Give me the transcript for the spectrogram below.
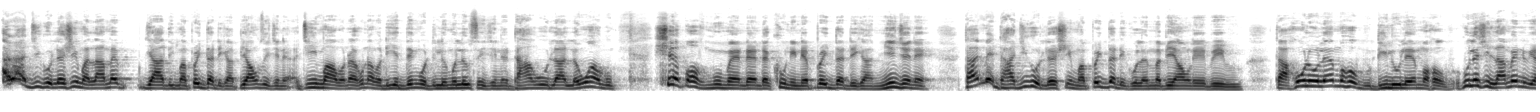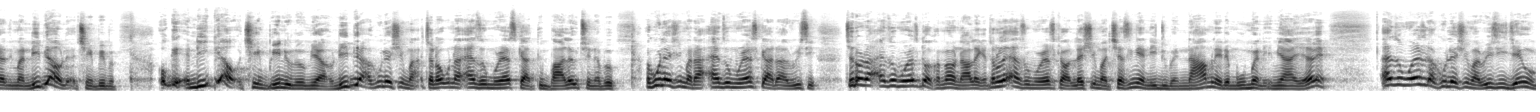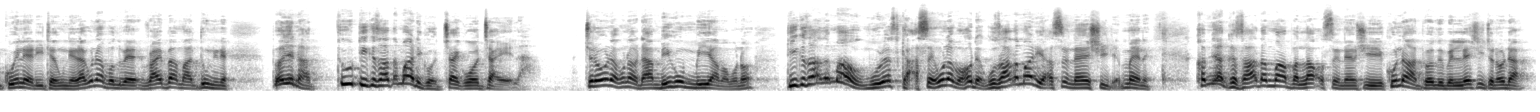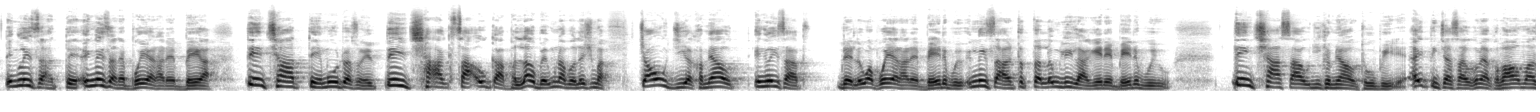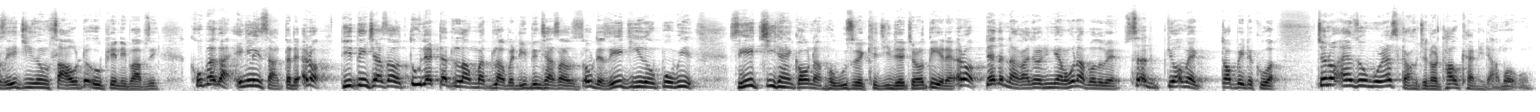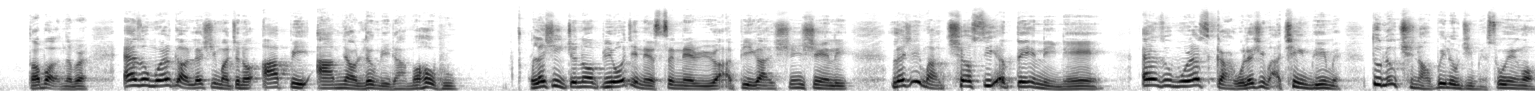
အဲ့ဒါကြီးကိုလက်ရှိမှာလာမဲ့ယာတီမှာပြိတက်တွေကပြောင်းစေခြင်းနဲ့အကြီးမားပေါ့နော်ခုနကဒီအသင်းကိုဒီလိုမလုပ်စေခြင်းနဲ့ဒါကိုလာလုံးဝကို shape of movement တစ်ခုအနေနဲ့ပြိတက်တွေကမြင်ခြင်းနဲ့ဒါပေမဲ့ဒါကြီးကိုလက်ရှိမှာပြိတက်တွေကိုလည်းမပြောင်းလဲပေးဘူးဒါဟိုလိုလည်းမဟုတ်ဘူးဒီလိုလည်းမဟုတ်ဘူးအခုလက်ရှိလာမဲ့နေရာဒီမှာနီးပြကိုလည်းအချိန်ပေးမယ်โอเคအနီးပြကိုအချိန်ပေးနေလို့မရဘူးနီးပြအခုလက်ရှိမှာကျွန်တော်က Enzo Moresca သူဘာလုပ်ချင်တယ်ဘလို့အခုလက်ရှိမှာဒါ Enzo Moresca ဒါ Risi ကျွန်တော်ဒါ Enzo Moresca ကိုခမောက်နားလိုက်ကျွန်တော်လည်း Enzo Moresca ကိုလက်ရှိမှာ Chelsea နဲ့နီးတူပဲနားမလဲတဲ့ movement တွေအများကြီးဒါပေမဲ့ Enzo Moresca ခုလက်ရှိမှာ Risi Jane ကိုကွင်းလေဒီထုံနေဒါခုနကပြောလို့ပဲ right back မှာသူ့အနေနဲ့ပြောချင်တာသူဒီကစားသမားတွေကိုကြိုက်ကောကြိုက်ရလားကျွန်တော်တို့ကခုနကဒါမေးကိုမေးရမှာပေါ့နော် ဒီကစားသမားကို Moresca ကအစင်ဟုတ်လားပေါ့ဟုတ်တယ်ကစားသမားတွေကအစင်တန်းရှိတယ်မှန်တယ်ခမရကစားသမားဘလောက်အစင်တန်းရှိခုနကပြောလို့ပဲလက်ရှိကျွန်တော်တို့အင်္ဂလိပ်စာတင်အင်္ဂလိပ်စာနဲ့ဘွဲရထားတဲ့ဘဲကတင်ချာတင်မှုအတွက်ဆိုရင်တင်ချာစာအုပ်ကဘလောက်ပဲခုနကပြောလက်ရှိမှာကျောင်းကြီးကခမရကိုအင်္ဂလိပ်စာတဲ့လုံးဝဘွဲရထားတဲ့ဘဲတပွေအင်္ဂလိပ်စာတစ်သက်လုံးလိလာခဲ့တဲ့ဘဲတပွေကို တင်ချာစာအုပ်ကြီးခမရကိုထိုးပေးတယ်အဲ့ဒီတင်ချာစာအုပ်ခမရကဘာပေါ်မှာဈေးကြီးဆုံးစာအုပ်တစ်အုပ်ဖြစ်နေပါပါစေခိုးဘက်ကအင်္ဂလိပ်စာတက်တယ်အဲ့တော့ဒီတင်ချာစာအုပ်သူလည်းတက်တလောက်မှတ်တလောက်ပဲဒီတင်ချာစာအုပ်စုပ်တယ်ဈေးကြီးဆုံးပို့ပြီးဈေးကြီးတိုင်းကောင်းတာမဟုတ်ဘူးဆိုတဲ့ခေတ်ကြီးတယ်ကျွန်တော်သိရတယ်အဲ့တော့ပြဿနာကကျွန်တော်ဒီနေရာမှာခုနပြောလို့ပဲဆက်ပြောမယ် topic တစ်ခုကကျွန်တော် Enzo Morales ကိုကျွန်တော်ထောက်ခံနေတာမဟုတ်ဘူးတော့ပေါ့လားနော် Enzo Morales ကလက်ရှိမှာကျွန်တော်အားပေးအားမြောက်လုပ်နေတာမဟုတ်ဘူးလက်ရှိကျွန်တော်ပြောချင်တဲ့ scenario ကအပြေကရှင်းရှင်းလေးလက်ရှိမှာ Chelsea အသင်းအနေနဲ့ Enzo Maresca ကိုလက်ရှိမှာအချိန်ပေးမယ်သူလှုပ်ချင်အောင်ပေးလုပ်ကြည့်မယ်ဆိုရင်ကော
